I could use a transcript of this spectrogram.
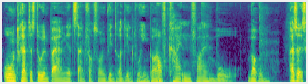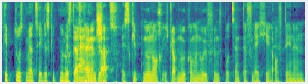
Und könntest du in Bayern jetzt einfach so ein Windrad irgendwo hinbauen? Auf keinen Fall. Wo? Warum? Also es gibt, du hast mir erzählt, es gibt nur noch Es darf einen keinen Platz. Platz. Es gibt nur noch, ich glaube, 0,05 Prozent der Fläche, auf denen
